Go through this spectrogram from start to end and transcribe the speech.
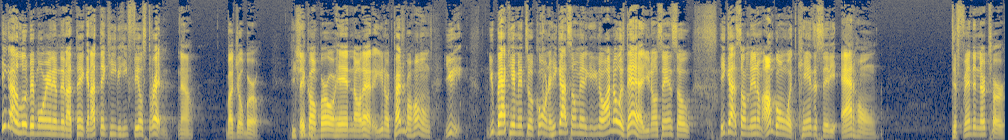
he got a little bit more in him than I think, and I think he he feels threatened now by Joe Burrow. He They call be. Burrow head and all that. You know, Patrick Mahomes, you you back him into a corner. He got so many. You know, I know his dad. You know what I'm saying? So he got something in him. I'm going with Kansas City at home, defending their turf,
